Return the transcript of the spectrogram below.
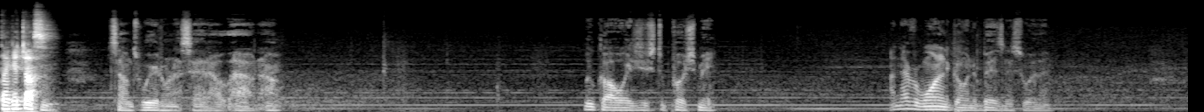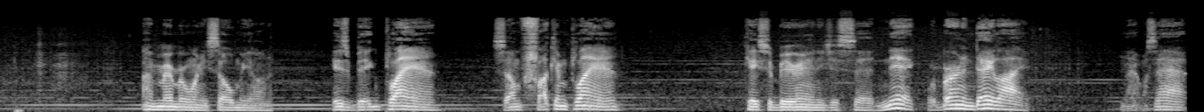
Takie czasy. Sounds weird when I say it out loud, huh? Luke always used to push me. I never wanted to go into business with him. I remember when he sold me on it. His big plan. Some fucking plan. Case of beer in, he just said, Nick, we're burning daylight. And that was that.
